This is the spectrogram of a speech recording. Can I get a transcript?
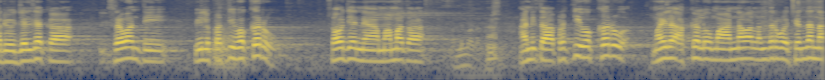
మరియు జల్జక్క స్రవంతి వీళ్ళు ప్రతి ఒక్కరూ సౌజన్య మమత అనిత ప్రతి ఒక్కరూ మహిళ అక్కలు మా అన్న వాళ్ళందరూ కూడా చందన్న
